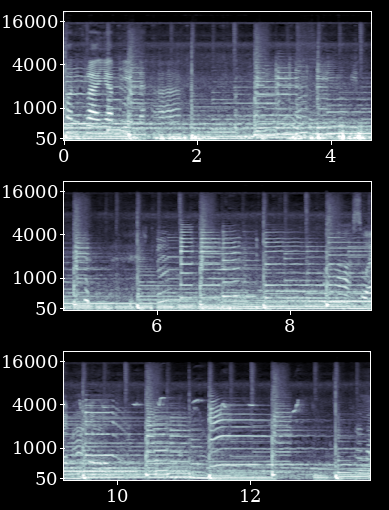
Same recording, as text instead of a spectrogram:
ผ่อนคลายยามเย็นนะคะอ้สวยมากเลย อะไร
